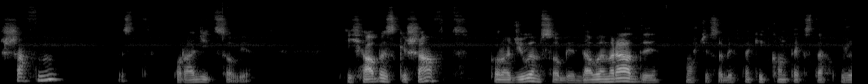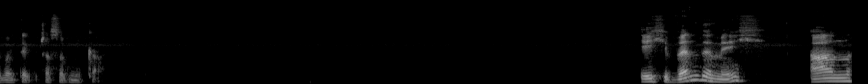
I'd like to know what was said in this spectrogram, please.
Schaffen jest poradzić sobie. Ich habe es geschafft. Poradziłem sobie, dałem rady. Możecie sobie w takich kontekstach używać tego czasownika. Ich wende mich an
